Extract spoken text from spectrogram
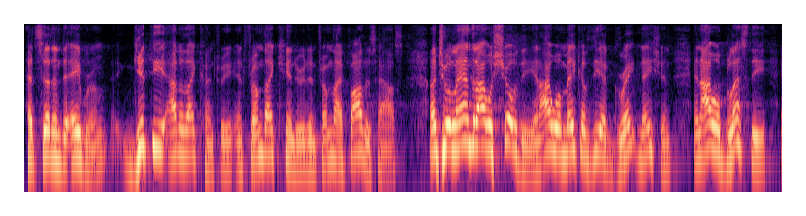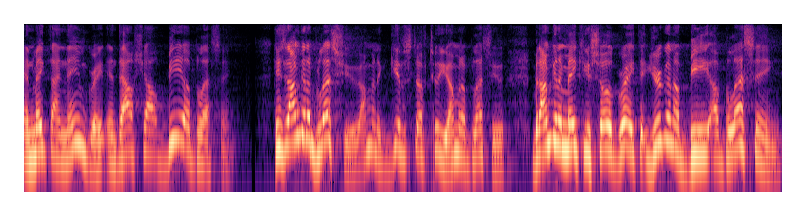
had said unto Abram, Get thee out of thy country, and from thy kindred, and from thy father's house, unto a land that I will show thee, and I will make of thee a great nation, and I will bless thee, and make thy name great, and thou shalt be a blessing. He said, I'm going to bless you. I'm going to give stuff to you. I'm going to bless you. But I'm going to make you so great that you're going to be a blessing.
